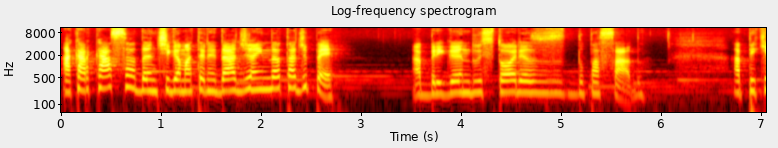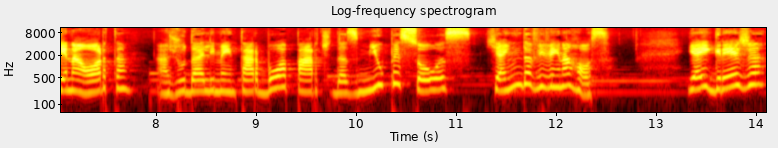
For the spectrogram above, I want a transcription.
A carcaça da antiga maternidade ainda está de pé, abrigando histórias do passado. A pequena horta ajuda a alimentar boa parte das mil pessoas que ainda vivem na roça. E a igreja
